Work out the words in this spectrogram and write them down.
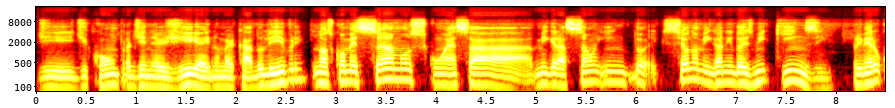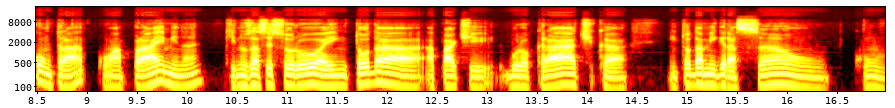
De, de compra de energia aí no Mercado Livre. Nós começamos com essa migração, em, se eu não me engano, em 2015. Primeiro contrato com a Prime, né? Que nos assessorou aí em toda a parte burocrática, em toda a migração, com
